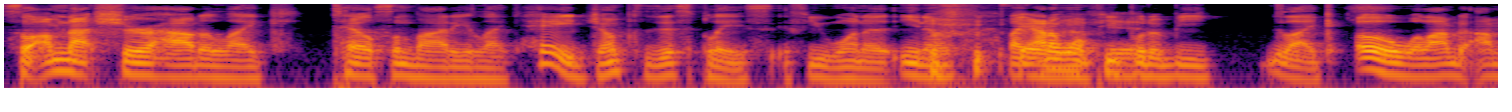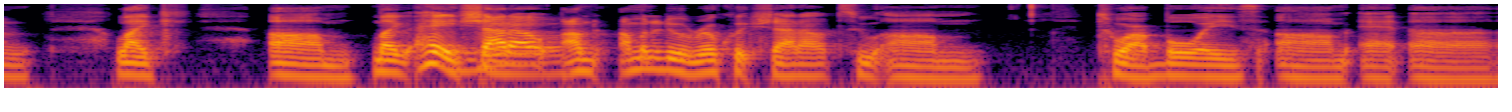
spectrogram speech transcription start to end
so I'm not sure how to like tell somebody like, hey, jump to this place if you want to, you know, like I don't want people yeah. to be like, oh, well, I'm, I'm like, um, like, hey, shout out, I'm, I'm gonna do a real quick shout out to um, to our boys um at uh,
